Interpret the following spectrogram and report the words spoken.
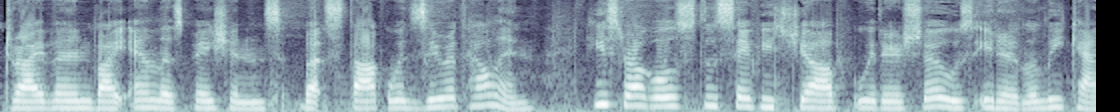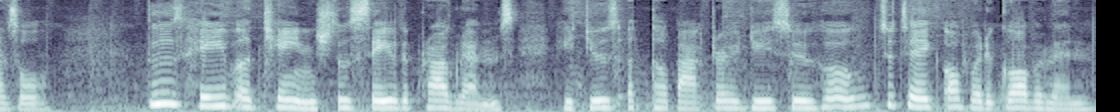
Driven by endless patience but stuck with zero talent, he struggles to save his job with their shows immediately cancelled. To have a change to save the programs, he chose a top actor Ji Soo Ho to take over the government.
